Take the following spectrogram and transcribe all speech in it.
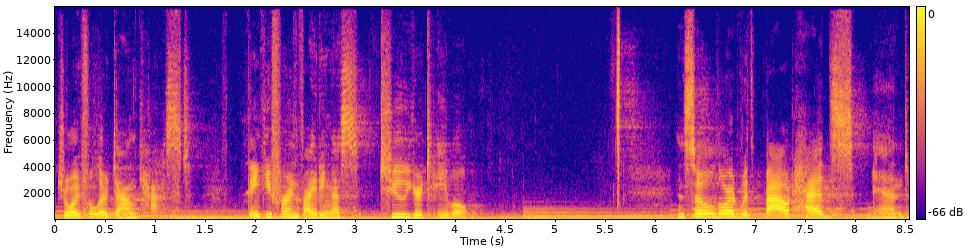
joyful or downcast, thank you for inviting us to your table. And so, Lord, with bowed heads and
